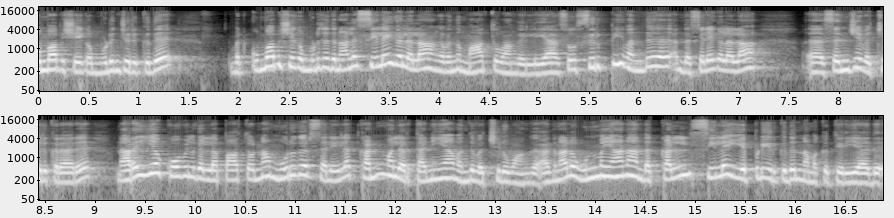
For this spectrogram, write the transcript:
கும்பாபிஷேகம் முடிஞ்சிருக்குது. பட் கும்பாபிஷேகம் முடிஞ்சதுனால சிலைகள் எல்லாம் அங்கே வந்து மாற்றுவாங்க இல்லையா? ஸோ சிற்பி வந்து அந்த சிலைகளெல்லாம் செஞ்சு வச்சிருக்கிறாரு. நிறைய கோவில்களில் பார்த்தோன்னா முருகர் சிலையில் கண்மலர் தனியாக வந்து வச்சிருவாங்க. அதனால உண்மையான அந்த கல் சிலை எப்படி இருக்குதுன்னு நமக்கு தெரியாது.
